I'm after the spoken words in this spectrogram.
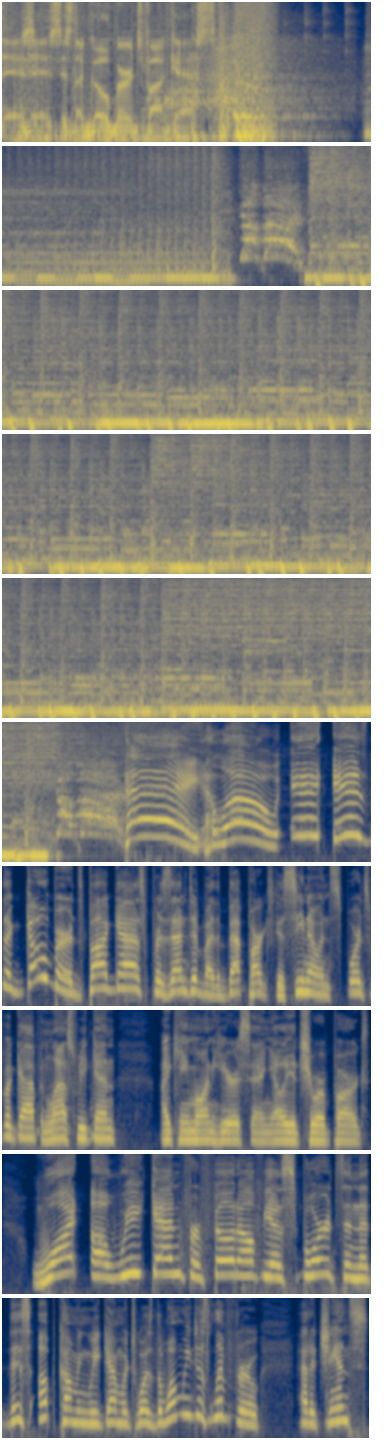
This, this is the Go Birds Podcast. Hey, hello. The Go Birds podcast presented by the BetParx Casino and Sportsbook app. And last weekend, I came on here saying, Elliott Shorr-Parks, what a weekend for Philadelphia sports. And that this upcoming weekend, which was the one we just lived through, had a chance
